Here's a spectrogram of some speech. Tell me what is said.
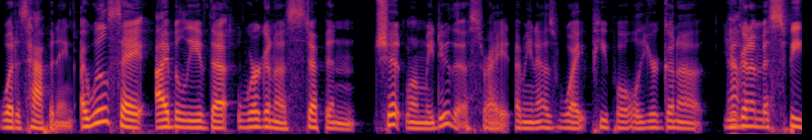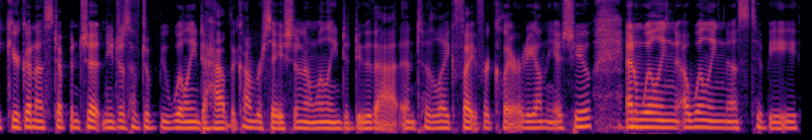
what is happening. I will say I believe that we're going to step in shit when we do this, right? I mean as white people, you're going to you're going to misspeak, you're going to step in shit and you just have to be willing to have the conversation and willing to do that and to like fight for clarity on the issue mm-hmm. and willing a willingness to be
